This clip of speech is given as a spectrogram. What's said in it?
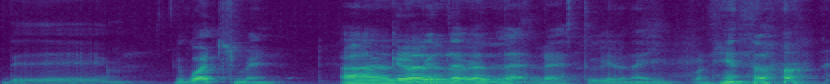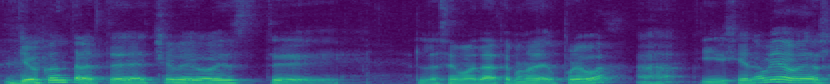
de Watchmen Ah, creo la- que también la- la, la estuvieron ahí poniendo. Yo contraté a HBO este, la semana, la semana de prueba, Ajá. Y dije, la voy a ver,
